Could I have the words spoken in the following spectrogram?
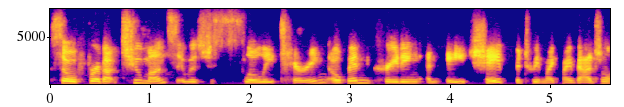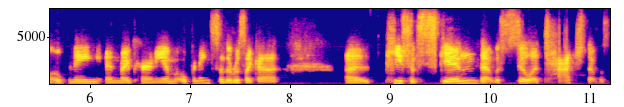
so for about two months, it was just slowly tearing open, creating an H shape between like my vaginal opening and my perineum opening. So there was like a, a piece of skin that was still attached that was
